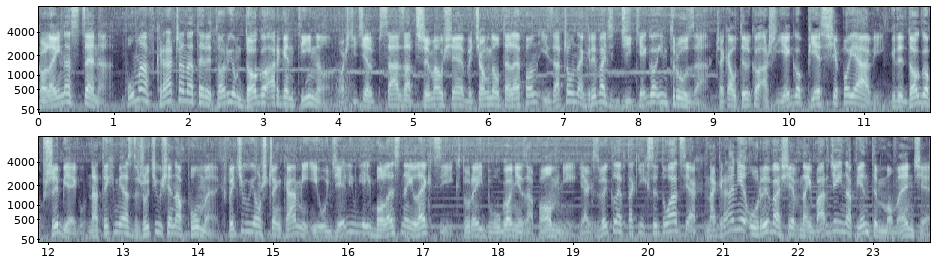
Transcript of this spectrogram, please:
Kolejna scena. Puma wkracza na terytorium Dogo Argentino. Właściciel psa zatrzymał się, wyciągnął telefon i zaczął nagrywać dzikiego intruza. Czekał tylko aż jego pies się pojawi. Gdy Dogo przybiegł, natychmiast rzucił się na Pumę, chwycił ją szczękami i udzielił jej bolesnej lekcji, której długo nie zapomni. Jak zwykle w takich sytuacjach, nagranie urywa się w najbardziej napiętym momencie.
